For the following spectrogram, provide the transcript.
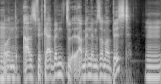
Mhm. und alles wird geil. Wenn du am Ende im Sommer bist, Mhm.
